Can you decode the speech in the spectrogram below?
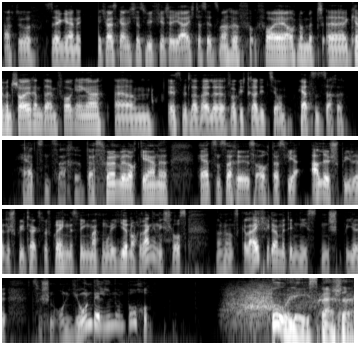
Ach du, sehr gerne. Ich weiß gar nicht, das wievielte Jahr ich das jetzt mache. Vorher auch noch mit äh, Kevin Scheuren, deinem Vorgänger. Ähm, ist mittlerweile wirklich Tradition. Herzenssache. Herzenssache. Das hören wir doch gerne. Herzenssache ist auch, dass wir alle Spiele des Spieltags besprechen. Deswegen machen wir hier noch lange nicht Schluss. Dann hören wir uns gleich wieder mit dem nächsten Spiel zwischen Union Berlin und Bochum. Bully Special.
